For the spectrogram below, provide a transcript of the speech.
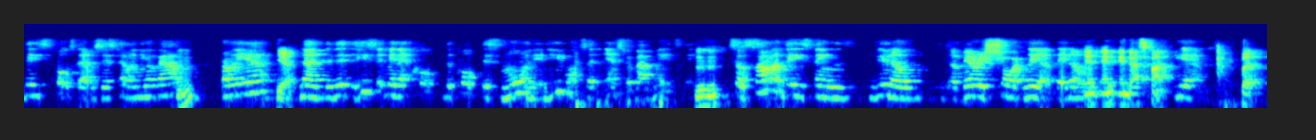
these quotes that I was just telling you about Mhm. Earlier. Yeah. Now, he sent me that quote, the quote this morning, he wants an answer by Wednesday. hmm So some of these things, you know, are very short-lived, they don't, And, and and that's fine. yeah, but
